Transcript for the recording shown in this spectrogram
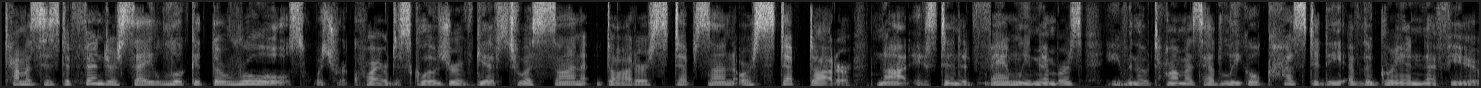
Thomas's defenders say look at the rules, which require disclosure of gifts to a son, daughter, stepson, or stepdaughter, not extended family members, even though Thomas had legal custody of the grandnephew.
